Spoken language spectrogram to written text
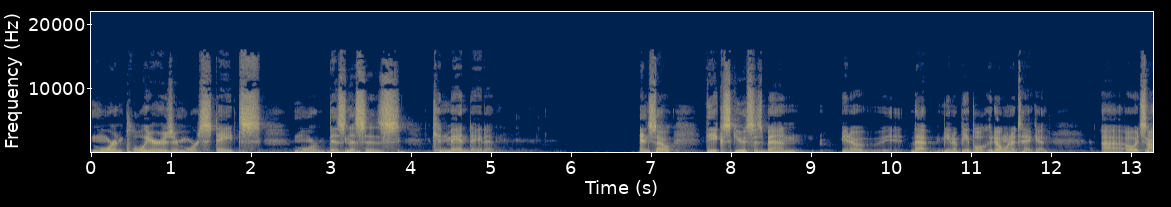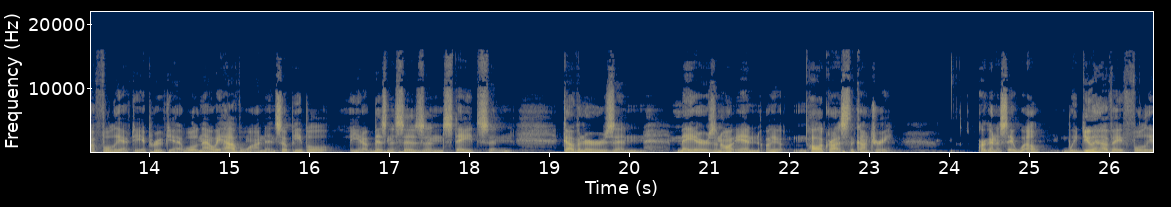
more employers or more states, more businesses can mandate it. And so the excuse has been, you know, that, you know, people who don't want to take it, uh, oh, it's not fully FDA approved yet. Well, now we have one. And so people, you know, businesses and states and governors and mayors and all, and, you know, all across the country are going to say, well, we do have a fully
